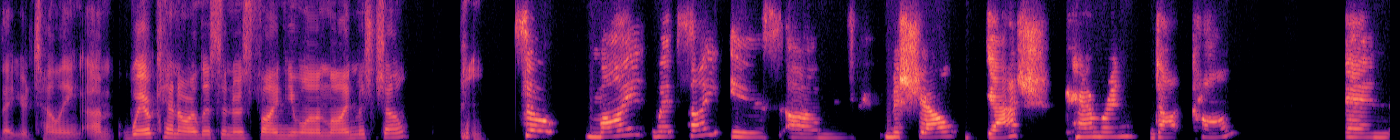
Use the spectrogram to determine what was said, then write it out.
that you're telling. Um, where can our listeners find you online, Michelle? so my website is um, michelle-cameron.com. And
